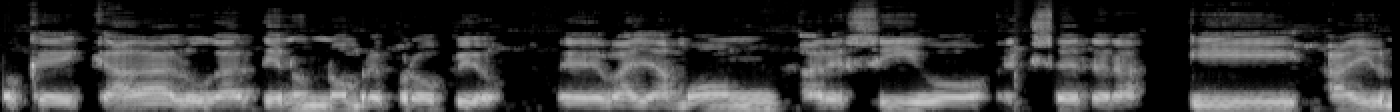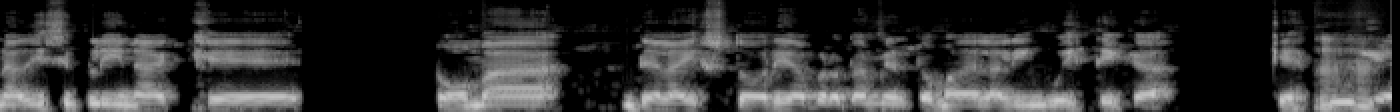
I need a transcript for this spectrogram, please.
Ok, cada lugar tiene un nombre propio, eh, Bayamón, Arecibo, etcétera. Y hay una disciplina que toma de la historia, pero también toma de la lingüística, que estudia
